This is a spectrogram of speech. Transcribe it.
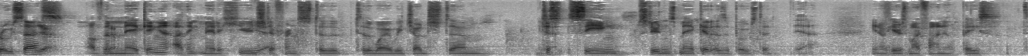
process of them Yeah. making it, I think, made a huge Yeah. difference to the to the way we judged. Um, just seeing students make it as opposed to yeah, you know, here's my final piece. It's,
